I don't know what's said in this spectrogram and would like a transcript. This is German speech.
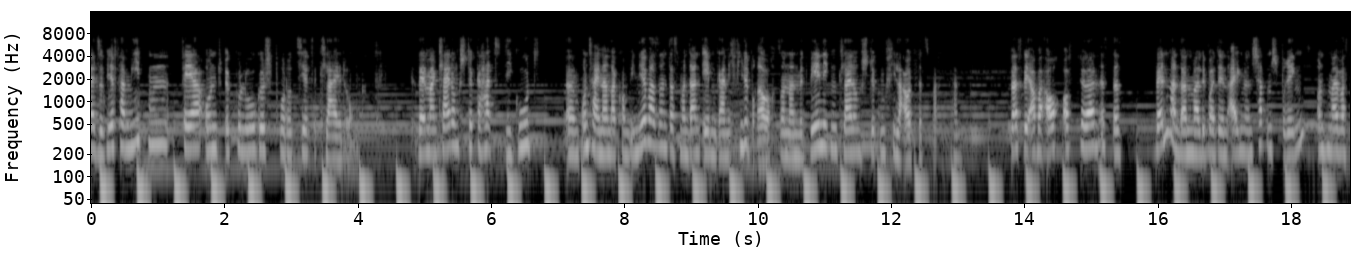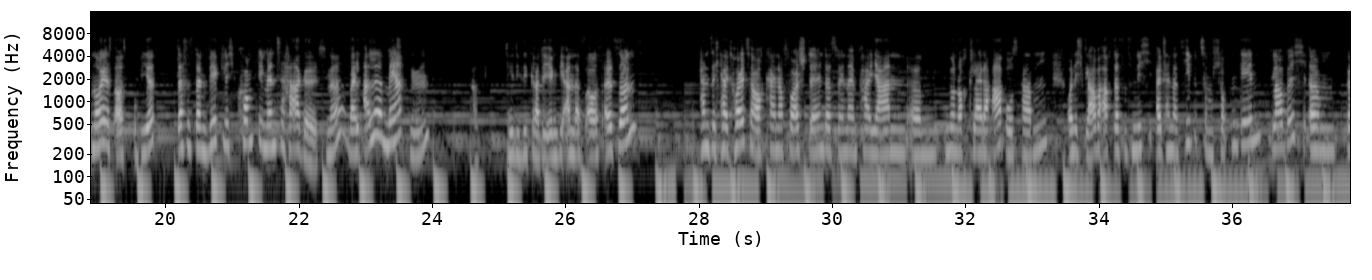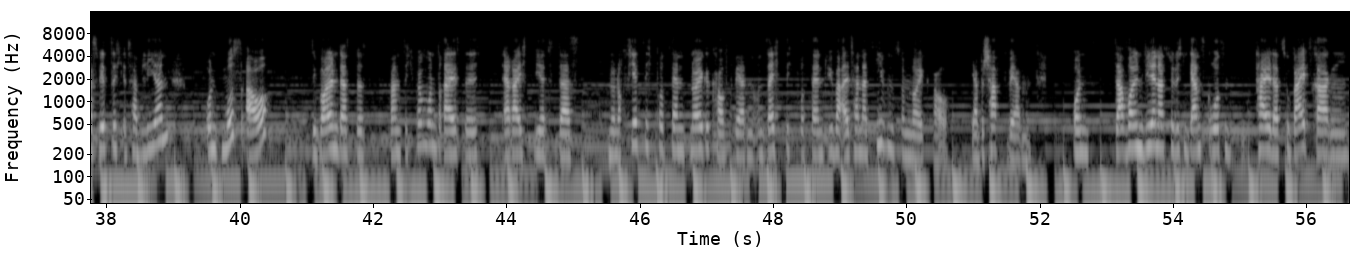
Also wir vermieten fair und ökologisch produzierte Kleidung. Wenn man Kleidungsstücke hat, die gut ähm, untereinander kombinierbar sind, dass man dann eben gar nicht viel braucht, sondern mit wenigen Kleidungsstücken viele Outfits machen kann. Was wir aber auch oft hören, ist, dass wenn man dann mal über den eigenen Schatten springt und mal was Neues ausprobiert, dass es dann wirklich Komplimente hagelt, ne? Weil alle merken, okay, die sieht gerade irgendwie anders aus als sonst kann sich halt heute auch keiner vorstellen, dass wir in ein paar Jahren ähm, nur noch Kleider-Abos haben. Und ich glaube auch, dass es nicht Alternative zum Shoppen gehen, glaube ich. Ähm, das wird sich etablieren und muss auch. Sie wollen, dass bis 2035 erreicht wird, dass nur noch 40 Prozent neu gekauft werden und 60 Prozent über Alternativen zum Neukauf ja beschafft werden. Und da wollen wir natürlich einen ganz großen Teil dazu beitragen,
